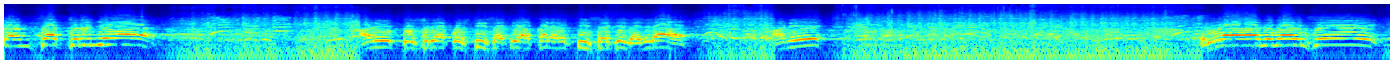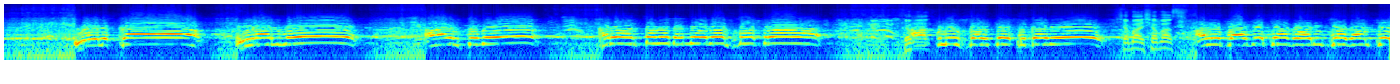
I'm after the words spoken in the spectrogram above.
यांचा चिरंजीव. आणि दुसऱ्या कुस्तीसाठी आखाड्यावरती सज्ज झालेला आहे. आणि भाई वेलकम रियाज भाई आज तुम्ही खऱ्या अर्थानं धन्यवाद मात्र। आपली सारख्या ठिकाणी। शबास शबास। आणि बागेच्या गाडीच्या गावचे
